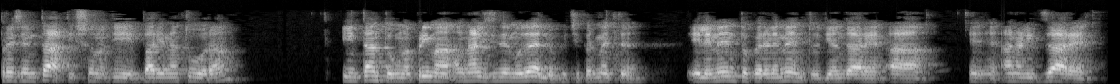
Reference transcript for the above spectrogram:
presentati sono di varia natura. Intanto una prima analisi del modello che ci permette elemento per elemento di andare a eh, analizzare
